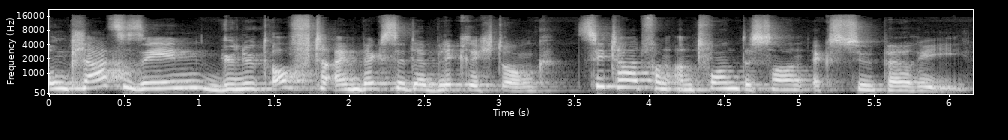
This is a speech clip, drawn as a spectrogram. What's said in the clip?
Um klar zu sehen, genügt oft ein Wechsel der Blickrichtung. Zitat von Antoine de Saint-Exupéry.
